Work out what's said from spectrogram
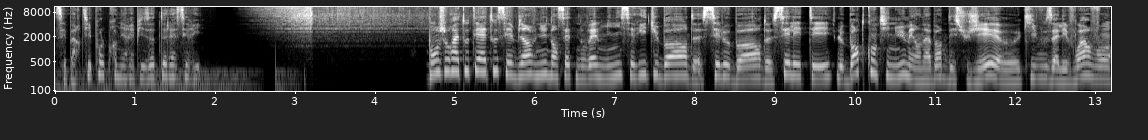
c'est parti pour le premier épisode de la série. Bonjour à toutes et à tous et bienvenue dans cette nouvelle mini-série du board. C'est le board, c'est l'été, le board continue mais on aborde des sujets euh, qui vous allez voir vont,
